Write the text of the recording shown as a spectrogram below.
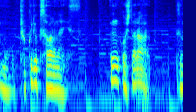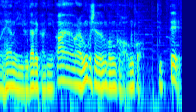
もう極力触らないです。うんこしたらその部屋にいる誰かに「ああほらうんこしてるうんこうんこうんこ」って言って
